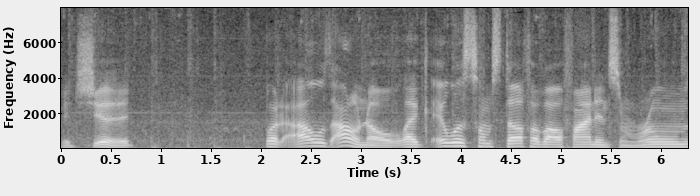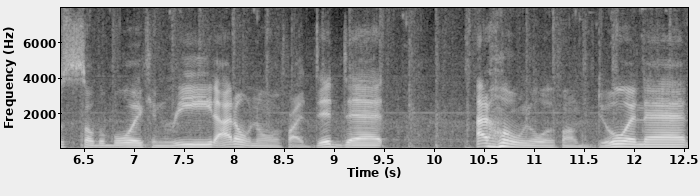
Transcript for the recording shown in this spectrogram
It should. But I was, I don't know, like, it was some stuff about finding some rooms so the boy can read. I don't know if I did that. I don't know if I'm doing that.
